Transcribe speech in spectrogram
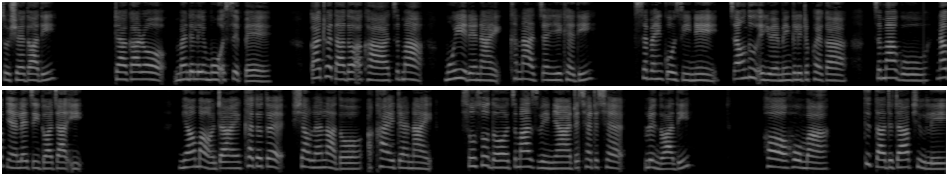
ဆူရွှဲသွားသည်ဒါကတော့မန္တလေးမိုးအစ်စ်ပဲကားထွက်သားသောအခါကျမ မိုးရည်ထဲ၌ခဏကြံရိပ်ခဲ့သည်စပိန်ကိုစီနှင့်ကျောင်းသူအရွယ်မိန်းကလေးတစ်ဖွဲ့ကကျမကိုနောက်ပြန်လှည့်ကြည့်သွားကြ၏မြောင်းမောင်အတိုင်းခက်သွက်သွက်ရှောက်လန်းလာသော အခိုက်အတန့်၌ဆိုးဆိုးသောကျမစပင်များတစ်ချက်တစ်ချက်လွင့်သွားသည်ဟောဟိုမှာတစ်သားတတားဖြူလေး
